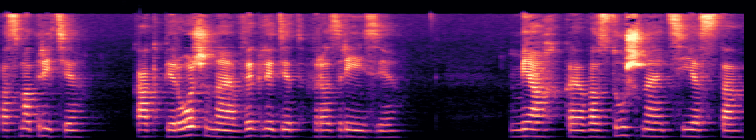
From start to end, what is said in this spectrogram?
Посмотрите, как пирожное выглядит в разрезе. Мягкое воздушное тесто.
